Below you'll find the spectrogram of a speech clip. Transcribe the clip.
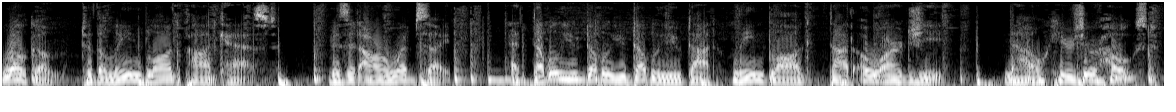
Welcome to the Lean Blog Podcast. Visit our website at www.leanblog.org. Now, here's your host,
